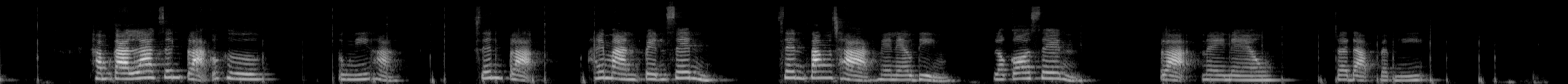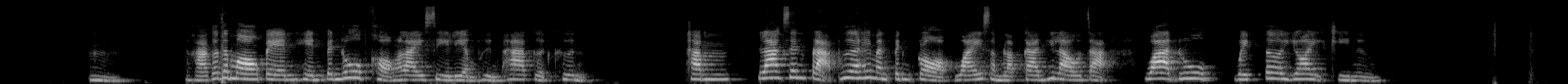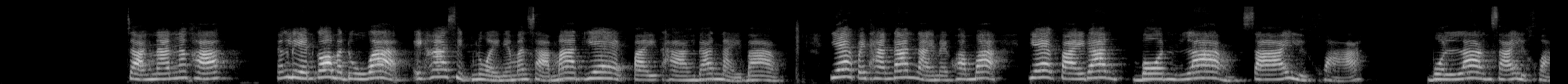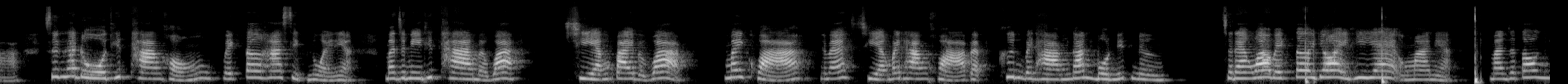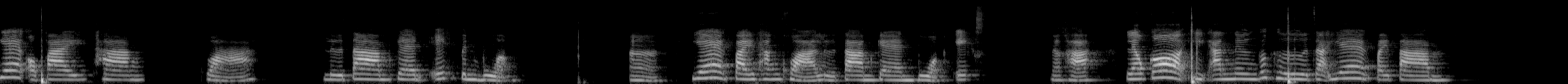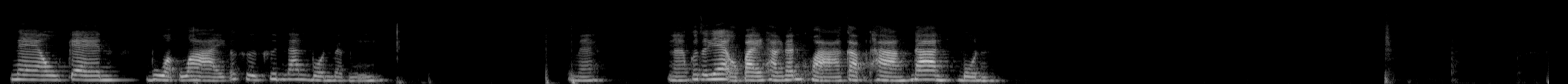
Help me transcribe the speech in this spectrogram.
ทำการลากเส้นประก็คือ ตรงนี้ค่ะ เส้นประให้มันเป็นเส้นเส้นตั้งฉากในแนวดิ่ง แล้วก็เส้นประในแนวระดับแบบนี้ อืม นะคะ ก็จะมองเป็นเห็นเป็นรูปของอะไรสี่เหลี่ยมผืนผ้าเกิดขึ้นทำลากเส้นประเพื่อให้มันเป็นกรอบไว้สำหรับการที่เราจะวาดรูปเวกเตอร์ย่อยอีกทีหนึ่ง จากนั้นนะคะ นักเรียนก็มาดูว่าไอ้ห้าสิบหน่วยเนี่ยมันสามารถแยกไปทางด้านไหนบ้าง แยกไปทางด้านไหนหมายความว่า แยกไปด้านบนล่างซ้ายหรือขวา บนล่างซ้ายหรือขวา ซึ่งถ้าดูทิศทางของเวกเตอร์ 50 หน่วยเนี่ย มันจะมีทิศทางแบบว่าเฉียงไปแบบว่าไม่ขวาใช่ไหมเฉียงไปทางขวาแบบขึ้นไปทางด้านบนนิดนึง แสดงว่าเวกเตอร์ย่อยที่แยกออกมาเนี่ย มันจะต้องแยกออกไปทางขวา หรือตามแกน x เป็นบวก อ่า แยกไปทางขวาหรือตามแกนบวก x นะคะ แล้วก็อีกอันนึงก็คือจะแยกไปตามแนวแกนบวก y ก็คือขึ้นด้านบนแบบนี้ เห็นไหมนะก็จะแยกออกไปทางด้านขวากับทางด้านบน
